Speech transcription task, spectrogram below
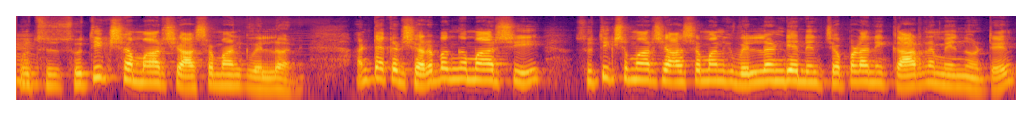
నువ్వు సుతీక్ష మహర్షి ఆశ్రమానికి వెళ్ళు అని. అంటే అక్కడ శరభంగ మహర్షి సుతీక్ష మహర్షి ఆశ్రమానికి వెళ్ళండి అని నేను చెప్పడానికి కారణం ఏంటంటే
